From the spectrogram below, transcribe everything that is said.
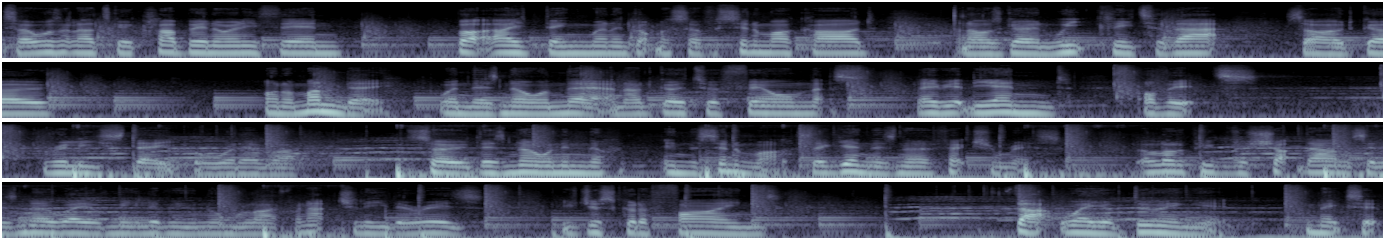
So I wasn't allowed to go clubbing or anything. But I then went and got myself a cinema card and I was going weekly to that. So I would go on a Monday when there's no one there and I'd go to a film that's maybe at the end of its release date or whatever. So there's no one in the in the cinema. So again there's no infection risk. A lot of people just shut down and say there's no way of me living a normal life when actually there is. You've just got to find that way of doing it makes it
